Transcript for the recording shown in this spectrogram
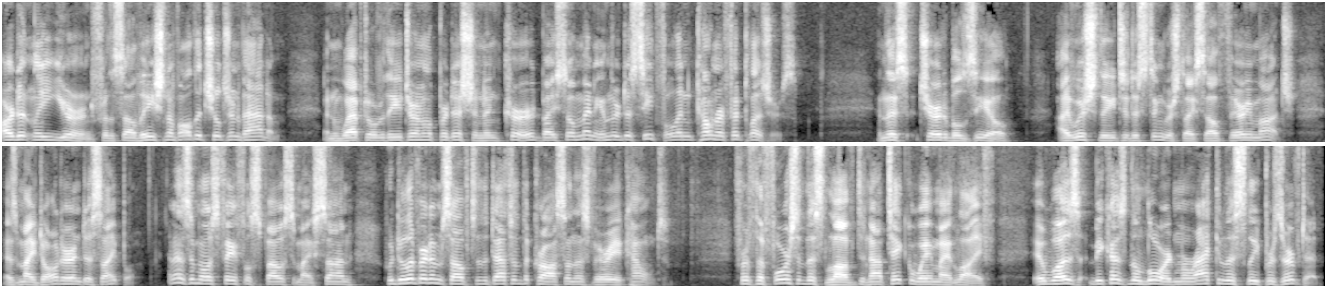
ardently yearned for the salvation of all the children of Adam and wept over the eternal perdition incurred by so many in their deceitful and counterfeit pleasures. In this charitable zeal, I wish thee to distinguish thyself very much, as my daughter and disciple, and as a most faithful spouse of my Son, who delivered himself to the death of the cross on this very account. For if the force of this love did not take away my life, it was because the Lord miraculously preserved it,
